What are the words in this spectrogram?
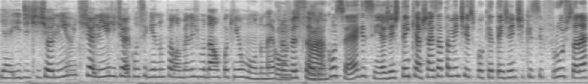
E aí, de tijolinho em tijolinho, a gente vai conseguindo pelo menos mudar um pouquinho o mundo, né, Conte- professora? Ah, consegue sim. A gente tem que achar exatamente isso, porque tem gente que se frustra, né?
